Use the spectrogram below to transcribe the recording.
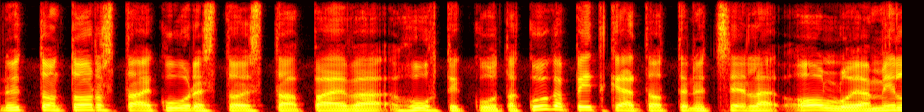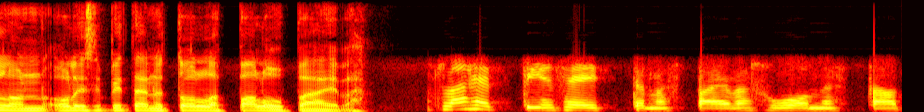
Nyt on torstai 16. päivä huhtikuuta. Kuinka pitkään te olette nyt siellä ollut ja milloin olisi pitänyt olla paluupäivä? Lähettiin seitsemäs päivä Suomesta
